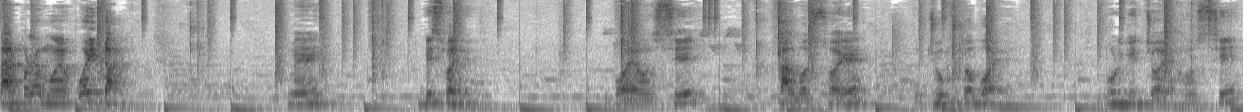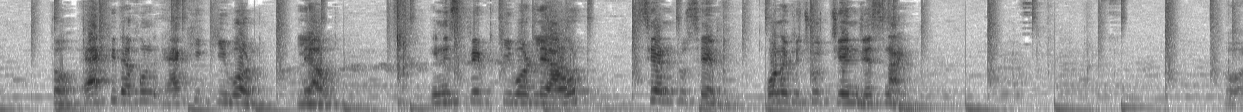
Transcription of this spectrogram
তারপরে ম ওই কার মে, বিশ্বজিৎ বয়সী তালবস্বয়ে যুক্ত বয়ে। বুর্গির জয়ে হস্যি তো একই দেখুন, একই keyboard layout InScript keyboard layout same to same কোনো কিছু চেঞ্জেস নাই। ও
